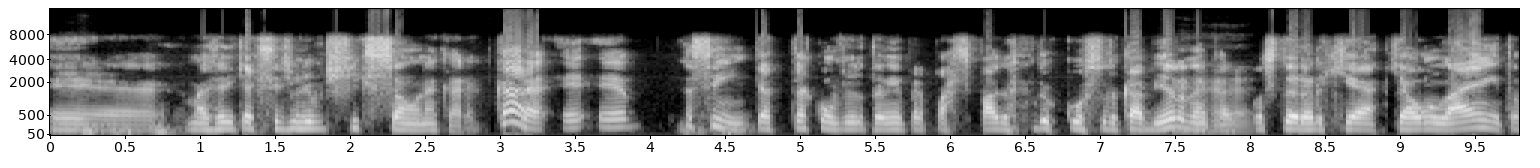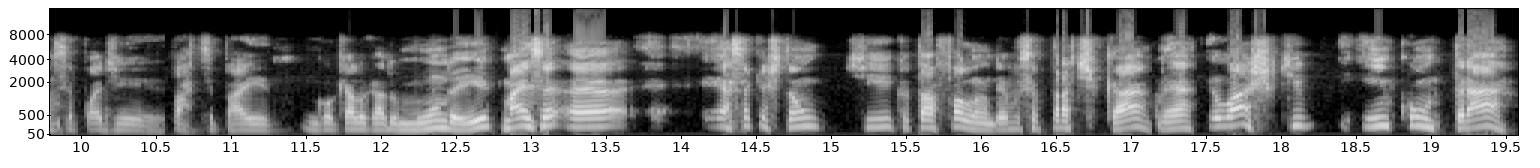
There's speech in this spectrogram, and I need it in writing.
É, mas ele quer que seja um livro de ficção, né, cara? Cara, é, é assim, até convido também para participar do, do, curso do cabelo, né, cara? Considerando que é, que é online, então você pode participar em qualquer lugar do mundo aí. Mas é, é, essa questão que, que eu estava falando, é você praticar, né? Eu acho que encontrar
